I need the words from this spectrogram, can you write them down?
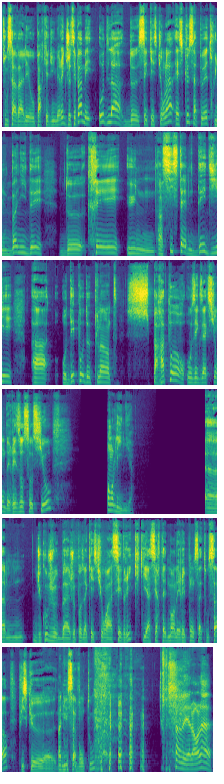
tout ça va aller au parquet du numérique? Je ne sais pas, mais au-delà de ces questions-là, est-ce que ça peut être une bonne idée de créer une, un système dédié à, au dépôt de plaintes par rapport aux exactions des réseaux sociaux en ligne? Euh, du coup, je, bah, je, pose la question à Cédric, qui a certainement les réponses à tout ça, puisque euh, nous savons tout. mais alors là,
